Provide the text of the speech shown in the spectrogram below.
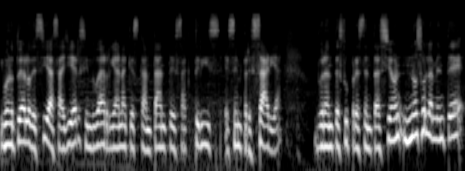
Y bueno, tú ya lo decías, ayer sin duda Rihanna, que es cantante, es actriz, es empresaria, durante su presentación, no solamente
